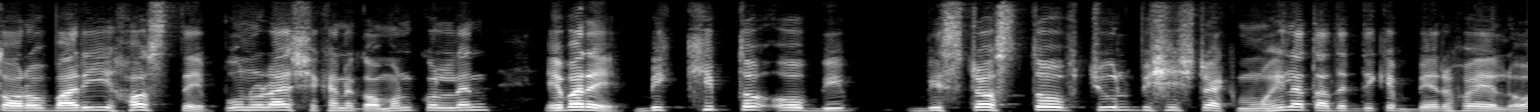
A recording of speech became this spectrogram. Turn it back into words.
তরবারি হস্তে পুনরায় সেখানে গমন করলেন। এবারে বিক্ষিপ্ত ও বিস্তস্ত চুল বিশিষ্ট এক মহিলা তাদের দিকে বের হয়ে এলো।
